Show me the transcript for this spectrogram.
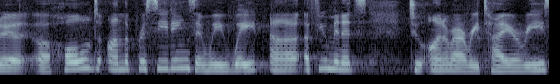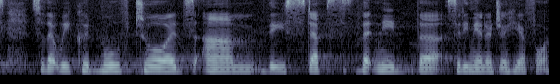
a, a hold on the proceedings and we wait uh, a few minutes to honor our retirees so that we could move towards um, the steps that need the city manager here for.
